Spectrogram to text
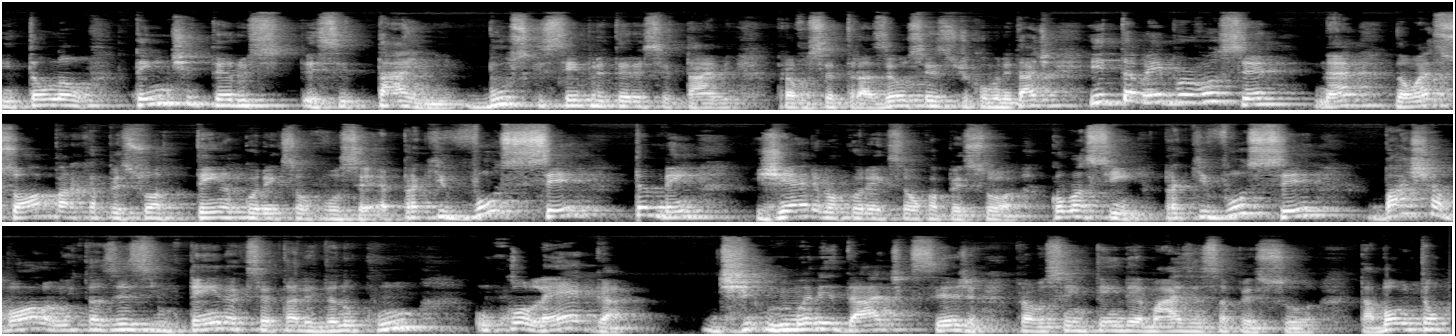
Então não, tente ter esse time, busque sempre ter esse time para você trazer o senso de comunidade e também por você, né? Não é só para que a pessoa tenha conexão com você, é para que você também gere uma conexão com a pessoa. Como assim? Para que você baixe a bola, muitas vezes entenda que você está lidando com um colega de humanidade que seja, para você entender mais essa pessoa, tá bom? Então,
